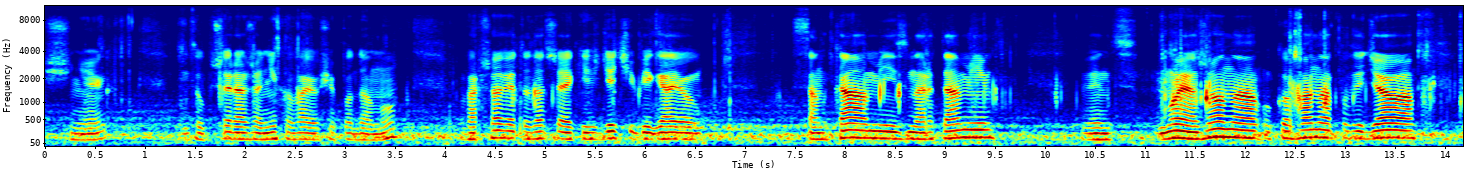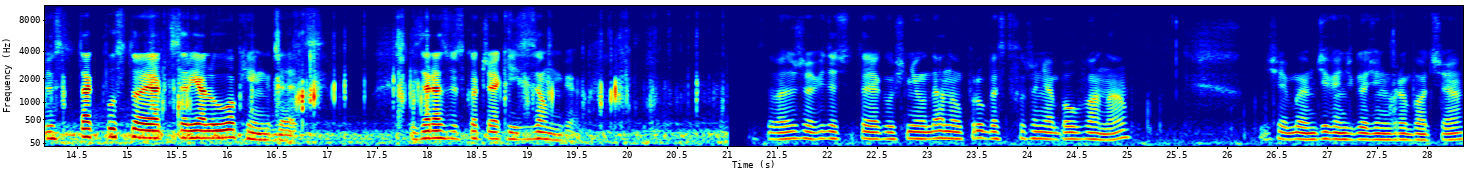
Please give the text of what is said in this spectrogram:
śnieg, więc są przerażeni, chowają się po domu. W Warszawie to zawsze jakieś dzieci biegają z sankami, z nartami, więc moja żona ukochana powiedziała, że jest tak pusto jak w serialu Walking Dead i zaraz wyskoczy jakiś zombiak. Towarzysze, widać tutaj jakąś nieudaną próbę stworzenia bałwana. Dzisiaj byłem 9 godzin w robocie.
